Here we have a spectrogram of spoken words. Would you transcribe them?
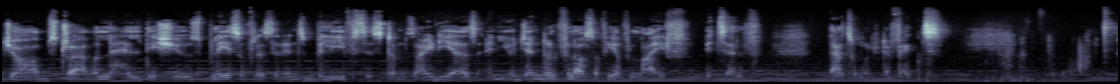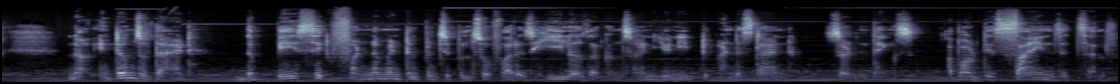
jobs, travel, health issues, place of residence, belief systems, ideas, and your general philosophy of life itself. That's what it affects. Now, in terms of that, the basic fundamental principle so far as healers are concerned, you need to understand certain things about the signs itself.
